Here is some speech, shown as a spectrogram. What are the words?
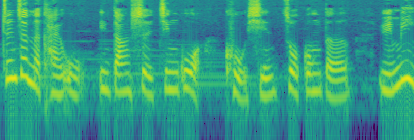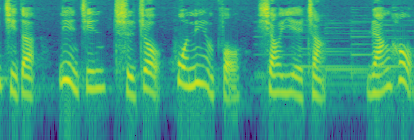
真正的开悟，应当是经过。苦行做功德，与密集的念经持咒或念佛消业障，然后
